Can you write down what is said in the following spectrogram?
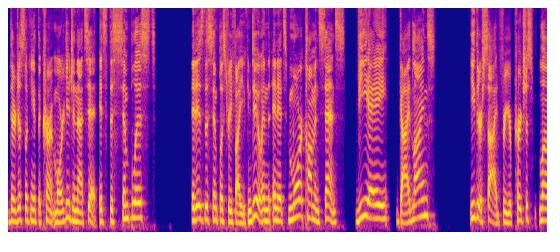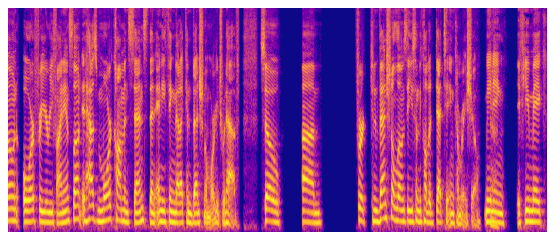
They're just looking at the current mortgage and that's it. It's the simplest, it is the simplest refi you can do. And, and it's more common sense. VA guidelines, either side for your purchase loan or for your refinance loan, it has more common sense than anything that a conventional mortgage would have. So, um, for conventional loans, they use something called a debt to income ratio, meaning if you make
